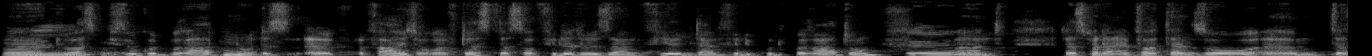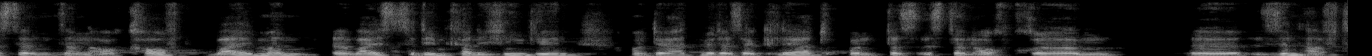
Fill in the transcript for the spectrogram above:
Mhm. Du hast mich so gut beraten und das äh, erfahre ich auch öfters, dass auch viele Leute sagen, vielen Dank für die gute Beratung mhm. und dass man einfach dann so ähm, das dann, dann auch kauft, weil man äh, weiß, zu dem kann ich hingehen und der hat mir das erklärt und das ist dann auch ähm, äh, sinnhaft.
